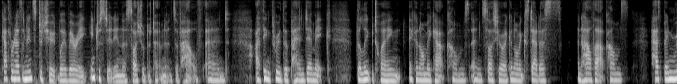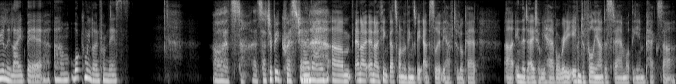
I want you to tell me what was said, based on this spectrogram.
Catherine, as an institute, we're very interested in the social determinants of health. And I think through the pandemic, the link between economic outcomes and socioeconomic status and health outcomes has been really laid bare. Um, what can we learn from this? Oh, that's that's such a big question, I um, and I and I think that's one of the things we absolutely have to look at uh, in the data we have already, even to fully understand what the impacts are.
